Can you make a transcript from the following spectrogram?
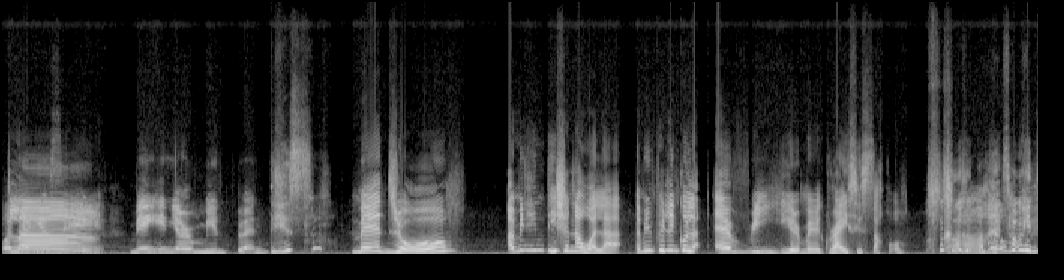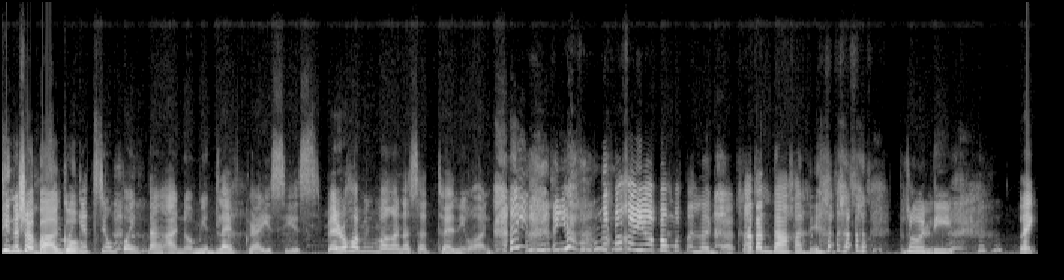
What can you say? Being in your mid-twenties? Medyo, I mean, hindi siya nawala. I mean, feeling ko la every year may crisis ako. Ah. so, hindi na siya bago. Magets yung point ng ano, midlife crisis. Pero kaming mga nasa 21, Ay, ayaw, napakayabang mo talaga. Tatanda ka din. truly, like,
